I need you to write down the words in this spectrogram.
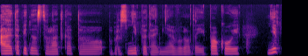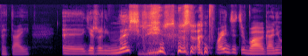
ale ta piętnastolatka to po prostu nie pytaj mnie, jak wygląda jej pokój, nie pytaj. Y, jeżeli myślisz, że twoje dzieci błaganią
